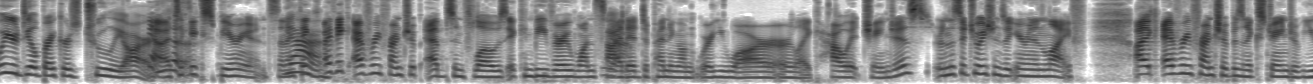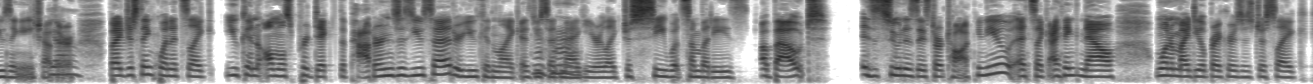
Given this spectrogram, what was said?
what your deal breakers truly are. Yeah, it's like experience, and I think I think every friendship ebbs and flows. It can be very one sided depending on where you are or like how it changes or in the situations that you're in in life. I, like every friendship is an exchange of using each other. Yeah. But I just think when it's like you can almost predict the patterns, as you said, or you can like as you said, Mhm. Maggie, or like just see what somebody's about as soon as they start talking to you. It's like I think now one of my deal breakers is just like.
